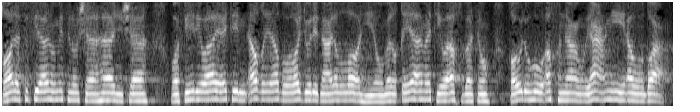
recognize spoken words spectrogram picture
قال سفيان مثل شاهان شاه. وفي رواية أغيض رجل على الله يوم القيامة وأخبثه. قوله أخنع يعني أوضع.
